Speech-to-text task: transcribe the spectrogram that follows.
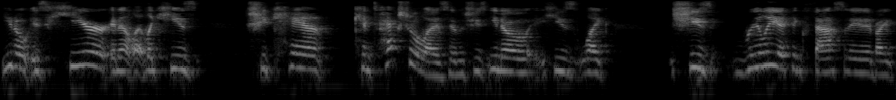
you know, is here in and like he's, she can't contextualize him. She's, you know, he's like, she's really, I think, fascinated by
